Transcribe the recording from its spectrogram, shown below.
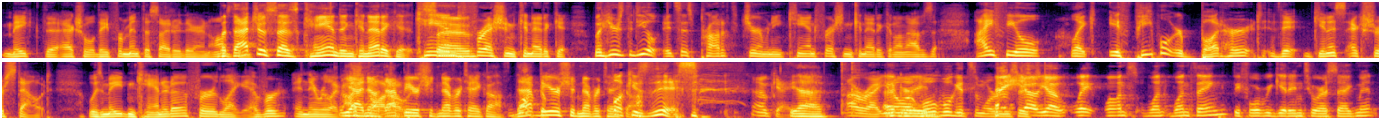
make the actual. They ferment the cider there in Austin. But that just says canned in Connecticut. canned so- fresh in Connecticut. But here's the deal: it says product of Germany, canned fresh in Connecticut on the opposite. I feel like if people are butthurt that Guinness Extra Stout was made in Canada for like ever, and they were like, yeah, I no, that I beer was- should never take off. That the beer should never take fuck off. is this? okay. yeah. All right. You know what? We'll, we'll get some more Hey, research. yo, yo, wait. Once, one, one thing before we get into our segment,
